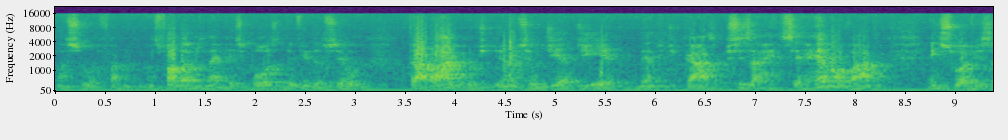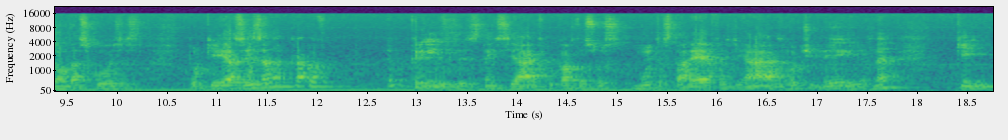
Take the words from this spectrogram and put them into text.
na sua família. Nós falamos né, que a esposa, devido ao seu trabalho cotidiano, seu dia a dia dentro de casa, precisa ser renovada em sua visão das coisas, porque às vezes ela acaba tendo crises existenciais por causa das suas muitas tarefas diárias, rotineiras, né? que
